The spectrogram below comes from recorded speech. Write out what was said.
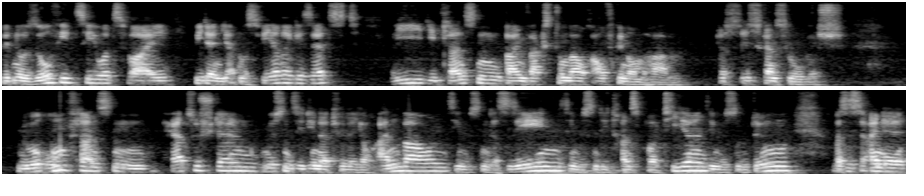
wird nur so viel CO2 wieder in die Atmosphäre gesetzt, wie die Pflanzen beim Wachstum auch aufgenommen haben. Das ist ganz logisch. Nur um Pflanzen herzustellen, müssen Sie die natürlich auch anbauen. Sie müssen das sehen, Sie müssen die transportieren, Sie müssen düngen. Das ist eine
